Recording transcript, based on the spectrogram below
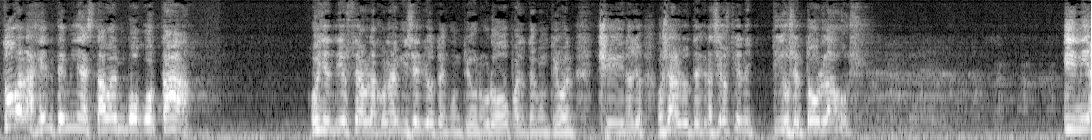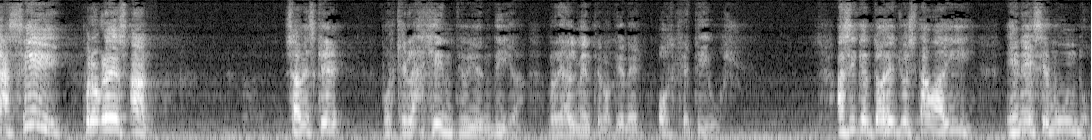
toda la gente mía estaba en Bogotá. Hoy en día usted habla con alguien y dice, yo tengo un tío en Europa, yo tengo un tío en China. O sea, los desgraciados tienen tíos en todos lados. Y ni así progresan. ¿Sabes qué? Porque la gente hoy en día realmente no tiene objetivos. Así que entonces yo estaba ahí, en ese mundo.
